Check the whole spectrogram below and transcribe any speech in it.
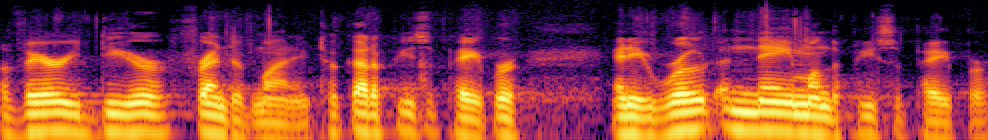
a very dear friend of mine. He took out a piece of paper and he wrote a name on the piece of paper.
